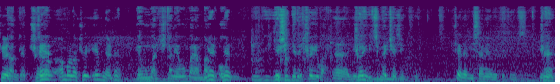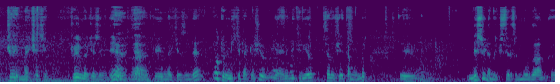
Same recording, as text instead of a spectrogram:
köy. köye, Sen köye o Ambalık köy ev nerede? evim var, iki tane evim var ama Ner- o ner- Yeşildere köyü var. Yeşil- Köyün içi merkezin. Şöyle bir saniye bekleteyim sizi. Köy, Ha, köyün merkezin. Köyün merkezine değil mi? Evet, Ha, evet. Köyün merkezinde. Oturun iki dakika şu yani bitiriyorum. Senin şey tamamdır. Ee, ne söylemek istersin buradan e,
